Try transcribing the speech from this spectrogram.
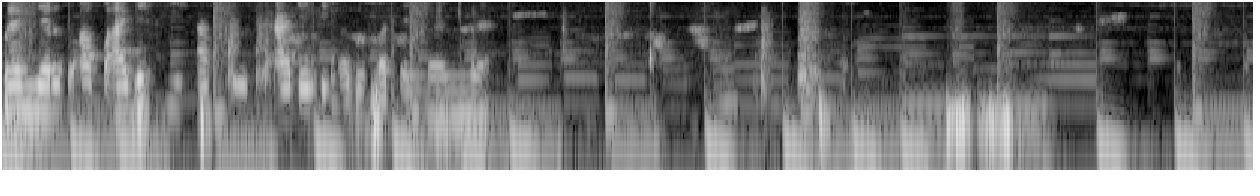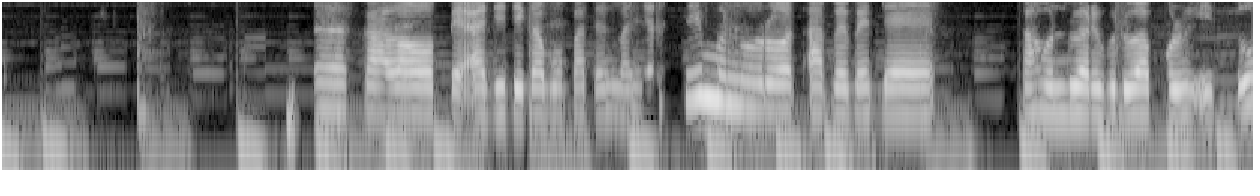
Banjar itu apa aja sih hasil PAD di Kabupaten Banjar? Uh, kalau PAD di Kabupaten Banjar sih menurut APBD tahun 2020 itu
